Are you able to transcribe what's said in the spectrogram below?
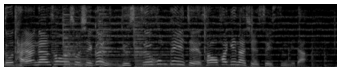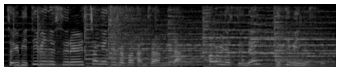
또 다양한 서울 소식은 뉴스 홈페이지에서 확인하실 수 있습니다. 저희 BTV 뉴스를 시청해주셔서 감사합니다. 서울 뉴스는 BTV 뉴스.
